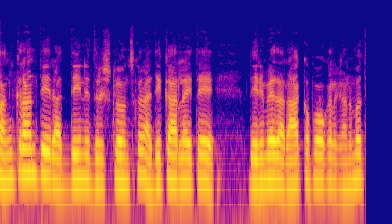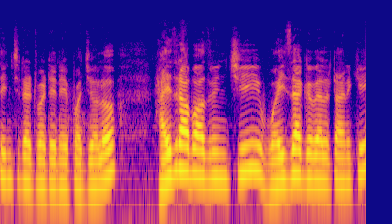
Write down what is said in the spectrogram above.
సంక్రాంతి రద్దీని దృష్టిలో ఉంచుకొని అధికారులు అయితే దీని మీద రాకపోకలకు అనుమతించినటువంటి నేపథ్యంలో హైదరాబాద్ నుంచి వైజాగ్ వెళ్ళటానికి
